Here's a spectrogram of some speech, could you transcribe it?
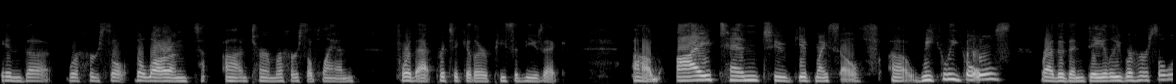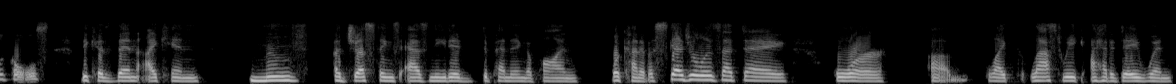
in the rehearsal, the long uh, term rehearsal plan for that particular piece of music? Um, I tend to give myself uh, weekly goals rather than daily rehearsal goals because then I can move, adjust things as needed depending upon what kind of a schedule is that day. Or um, like last week, I had a day when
